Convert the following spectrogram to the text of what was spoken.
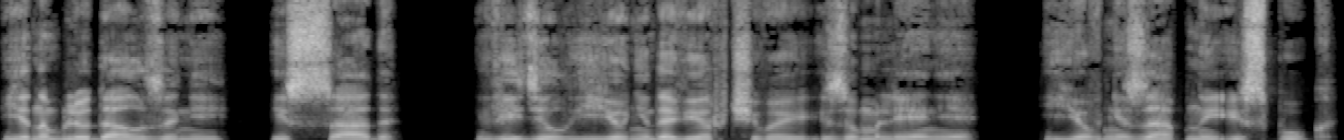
Я наблюдал за ней из сада, видел ее недоверчивое изумление, ее внезапный испуг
